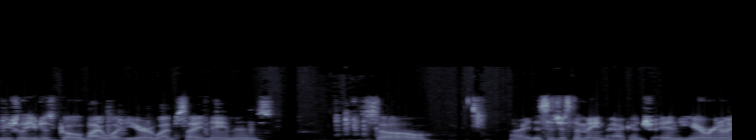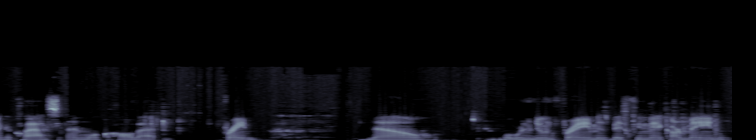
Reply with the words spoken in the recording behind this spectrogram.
Usually you just go by what your website name is. So, alright, this is just the main package. In here we're going to make a class and we'll call that frame. Now, what we're going to do in frame is basically make our main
